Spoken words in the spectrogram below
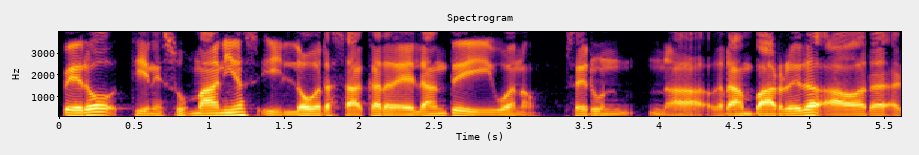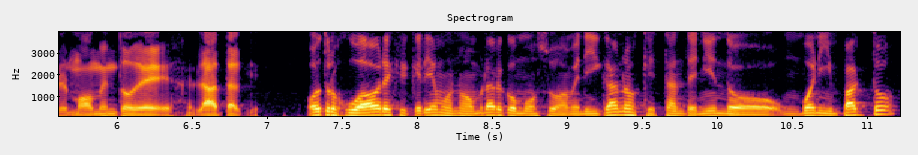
pero tiene sus manias y logra sacar adelante y bueno, ser una gran barrera ahora el momento del ataque. Otros jugadores que queríamos nombrar como sudamericanos que están teniendo un buen impacto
